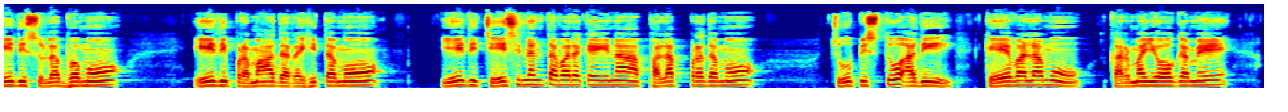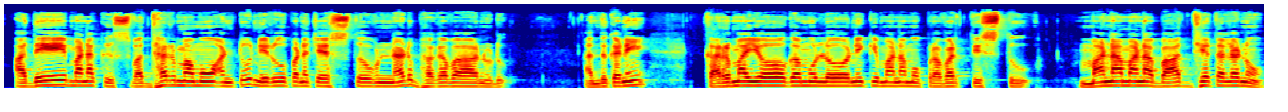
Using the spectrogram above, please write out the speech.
ఏది సులభమో ఏది ప్రమాదరహితమో ఏది చేసినంత వరకైనా ఫలప్రదమో చూపిస్తూ అది కేవలము కర్మయోగమే అదే మనకు స్వధర్మము అంటూ నిరూపణ చేస్తూ ఉన్నాడు భగవానుడు. అందుకని కర్మయోగములోనికి మనము ప్రవర్తిస్తూ మన మన బాధ్యతలను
